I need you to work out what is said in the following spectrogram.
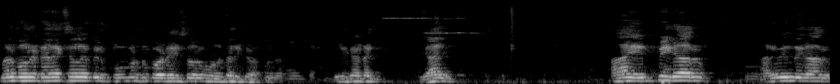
మరి మొన్నటి ఎలక్షన్లో మీరు పూగుర్తు కోటేశ్వరం కూడా ఉంటారు ఇక్కడ ఎందుకంటే గాలి. ఆ ఎంపీ గారు అరవింద్ గారు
